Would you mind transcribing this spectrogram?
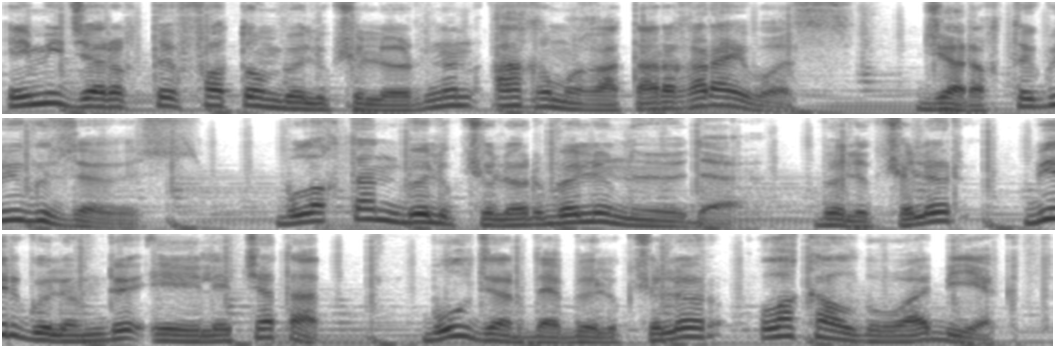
эми жарыкты фотон бөлүкчөлөрүнүн агымы катары карайбыз. Жарыкты күйгүзөбүз. Булактан бөлүкчөлөр бөлүнүүдө. Бөлүкчөлөр бир көлөмдү ээлеп жатат. Бул жерде бөлүкчөлөр локалдуу объект.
